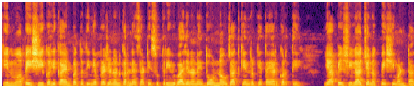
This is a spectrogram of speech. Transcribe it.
किण्व पेशी कलिकायन पद्धतीने प्रजनन करण्यासाठी सूत्री विभाजनाने दोन नवजात केंद्रके तयार करते. या पेशीला जनक पेशी म्हणतात.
